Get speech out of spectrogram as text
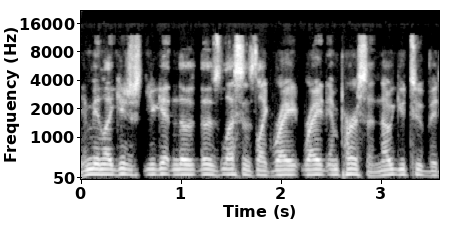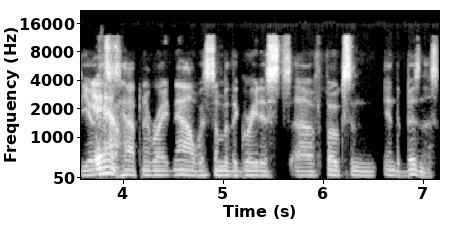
I mean, like you're just you're getting those those lessons like right right in person. No YouTube video. This is happening right now with some of the greatest uh, folks in in the business.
